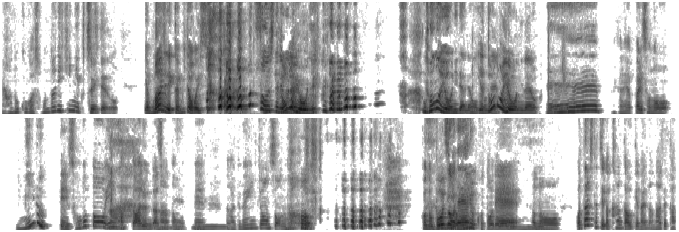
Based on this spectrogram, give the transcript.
あの子がそんなに筋肉ついてるの？いや、マジで一回見た方がいいっすよ。とか言われて損してるどぐらい。のように？どのようにだよね、本いや、当どのようにだよ。ね。へえ。だからやっぱりその、見るって相当インパクトあるんだなと思って。だからドゥェイン・ジョンソンの このボディを見ることで、そ,、そうねの、私たちが感化を受けないのはなぜかっ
